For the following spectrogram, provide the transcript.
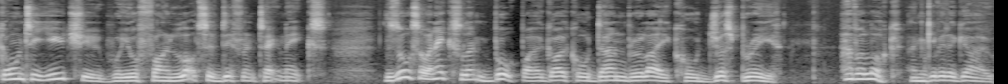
go onto YouTube where you'll find lots of different techniques. There's also an excellent book by a guy called Dan Brule called Just Breathe. Have a look and give it a go.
